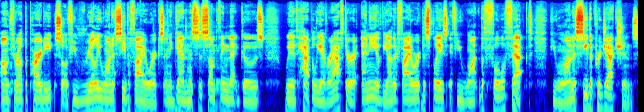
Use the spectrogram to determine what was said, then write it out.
um, throughout the party. So if you really want to see the fireworks, and again, this is something that goes with Happily Ever After or any of the other firework displays. If you want the full effect, if you want to see the projections,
